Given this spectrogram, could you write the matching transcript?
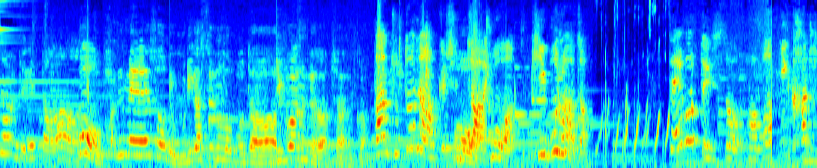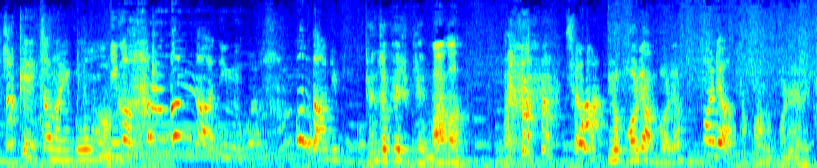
하면 되겠다 어 판매해서 우리가 쓰는 것보다 기부하는 게 낫지 않을까? 난 좋다고 생각해 진짜 어. 좋아 기부를 하자 새 것도 있어 봐봐 이 가죽 자켓 있잖아 이거 어. 이거 한 번도 안 입는 거야 한 번도 안 입은 거 견적해줄게 만 원. 좋아 이거 버려 안 버려? 버려 잠깐만 버려야겠다.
